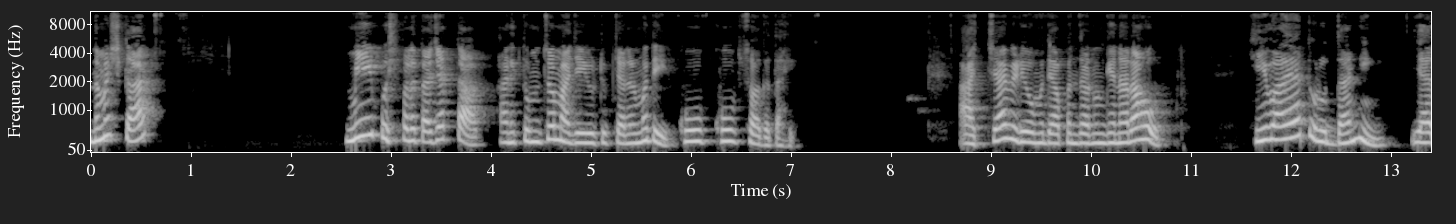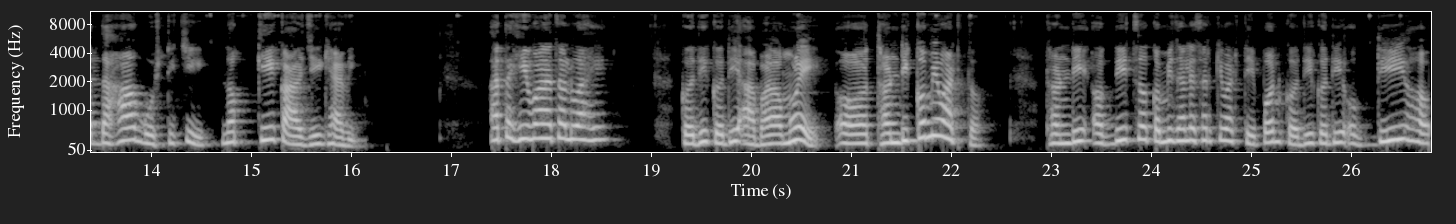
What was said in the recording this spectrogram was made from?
नमस्कार. मी पुष्पलता जगताप आणि तुमचं माझ्या यूट्यूब चॅनलमध्ये खूप खूप स्वागत आहे. आजच्या व्हिडिओमध्ये आपण जाणून घेणार आहोत हिवाळ्यात वृद्धांनी या दहा गोष्टीची नक्की काळजी घ्यावी. आता हिवाळा चालू आहे. कधी कधी आभाळामुळे थंडी कमी वाटतं. थंडी अगदीच कमी झाल्यासारखी वाटते. पण कधी कधी अगदी ह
